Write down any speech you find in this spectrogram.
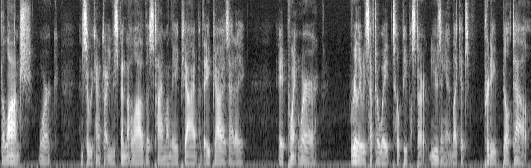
the launch work, And so we kind of talk. You spend a lot of this time on the API, but the API is at a a point where really we just have to wait till people start using it. Like it's pretty built out.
